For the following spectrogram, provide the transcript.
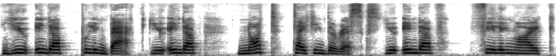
you end up pulling back you end up not taking the risks you end up feeling like,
